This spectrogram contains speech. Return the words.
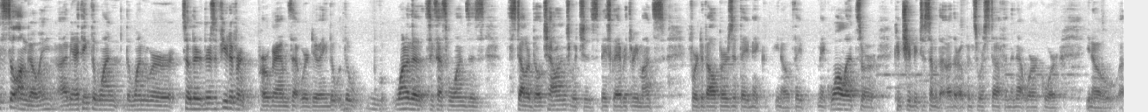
it's still ongoing. I mean, I think the one the one we're so there, there's a few different programs that we're doing. The, the one of the successful ones is Stellar Build Challenge, which is basically every three months for developers if they make you know if they make wallets or contribute to some of the other open source stuff in the network or you know uh,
